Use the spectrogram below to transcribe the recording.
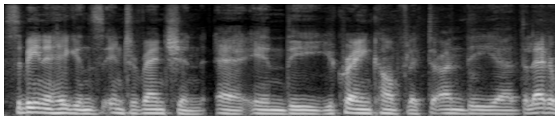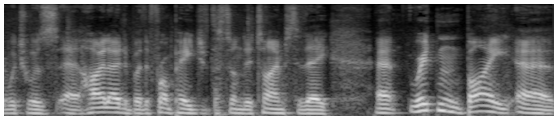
Sabina Higgins' intervention uh, in the Ukraine conflict and the uh, the letter, which was uh, highlighted by the front page of the Sunday Times today, uh, written by uh,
